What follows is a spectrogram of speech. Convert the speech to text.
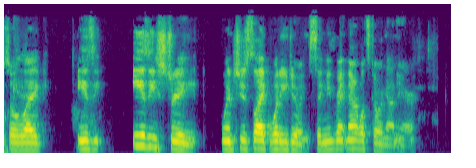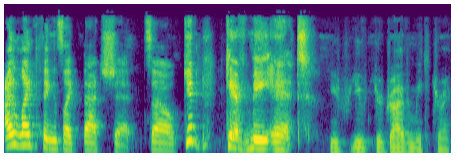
So, like, easy, easy street. When she's like, "What are you doing? Singing right now? What's going on here?" I like things like that shit. So give give me it. you you you're driving me to drink.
